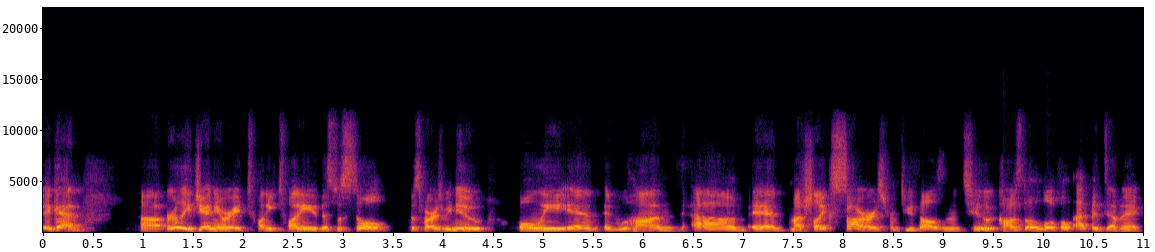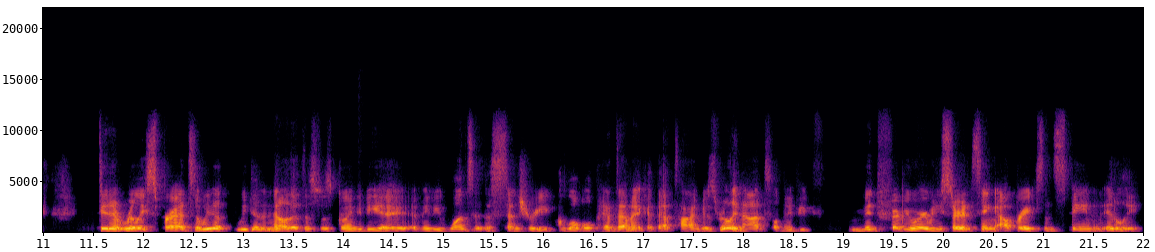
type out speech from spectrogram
again, uh, early January 2020, this was still, as far as we knew, only in, in Wuhan. Um, and much like SARS from 2002, it caused a local epidemic, didn't really spread. So we, we didn't know that this was going to be a, a maybe once in a century global pandemic at that time. It was really not until maybe mid February when you started seeing outbreaks in Spain and Italy.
